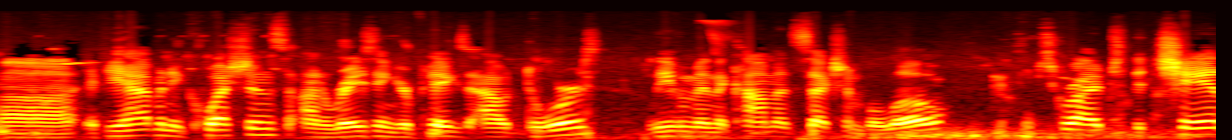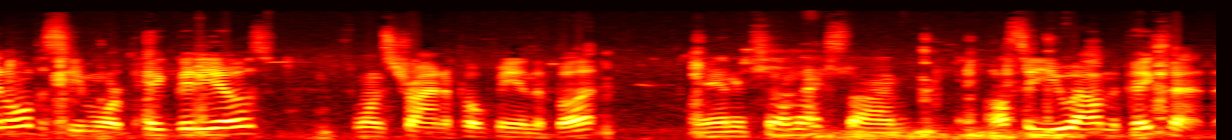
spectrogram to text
Uh, if you have any questions on raising your pigs outdoors, leave them in the comments section below. Subscribe to the channel to see more pig videos. This one's trying to poke me in the butt. And until next time, I'll see you out in the pig pen.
